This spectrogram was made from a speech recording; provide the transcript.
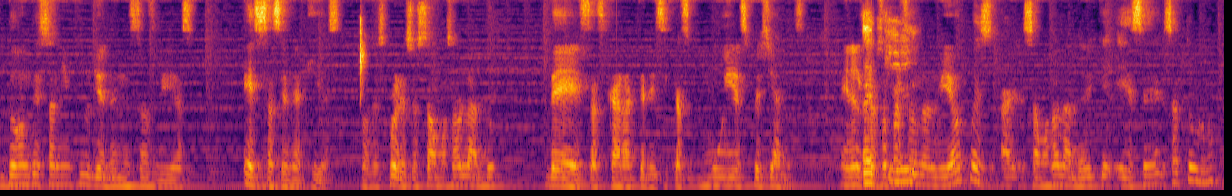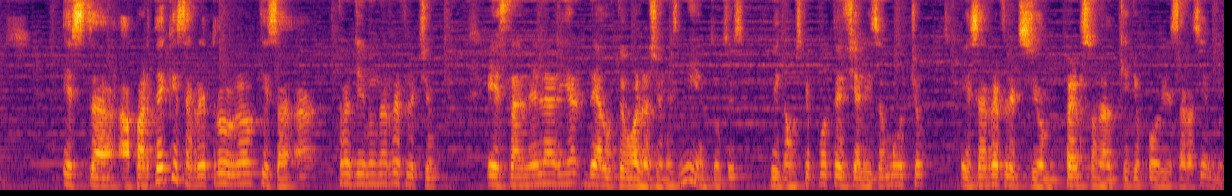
dónde están influyendo en nuestras vidas estas energías. Entonces por eso estamos hablando de estas características muy especiales. En el caso personal mío, pues ah, estamos hablando de que ese Saturno está, aparte de que está retrógrado, que está ah, trayendo una reflexión, está en el área de autoevaluaciones mía. Entonces, digamos que potencializa mucho esa reflexión personal que yo podría estar haciendo.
